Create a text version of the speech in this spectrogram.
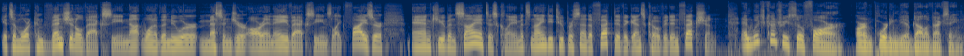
It's a more conventional vaccine, not one of the newer messenger RNA vaccines like Pfizer, and Cuban scientists claim it's 92% effective against COVID infection. And which countries so far are importing the Abdala vaccine?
